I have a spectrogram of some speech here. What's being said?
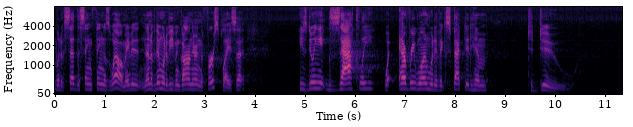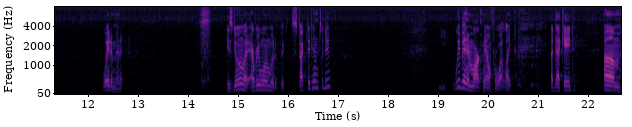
would have said the same thing as well. Maybe none of them would have even gone there in the first place. Uh, he's doing exactly what everyone would have expected him to do. Wait a minute. He's doing what everyone would have expected him to do? We've been in Mark now for what, like a decade? Um,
